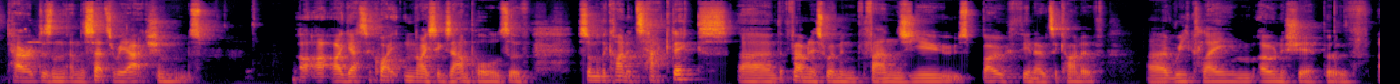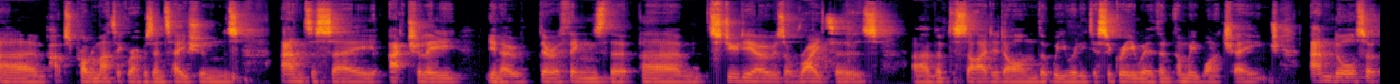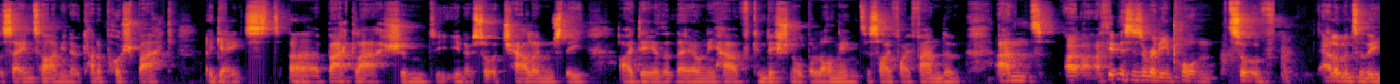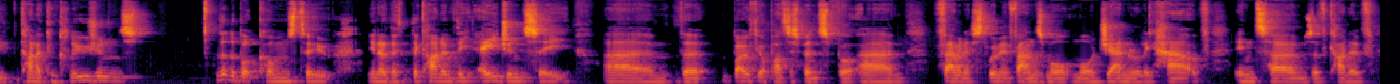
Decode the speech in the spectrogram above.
characters and, and, the sets of reactions, I, I guess, are quite nice examples of some of the kind of tactics uh, that feminist women fans use, both you know to kind of uh, reclaim ownership of um, perhaps problematic representations, and to say actually, you know, there are things that um, studios or writers um, have decided on that we really disagree with and, and we want to change, and also at the same time, you know, kind of push back against uh, backlash and you know sort of challenge the idea that they only have conditional belonging to sci-fi fandom. And I, I, think this is a really important sort of element of the kind of conclusions that the book comes to you know the, the kind of the agency um, that both your participants but um, feminist women fans more more generally have in terms of kind of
